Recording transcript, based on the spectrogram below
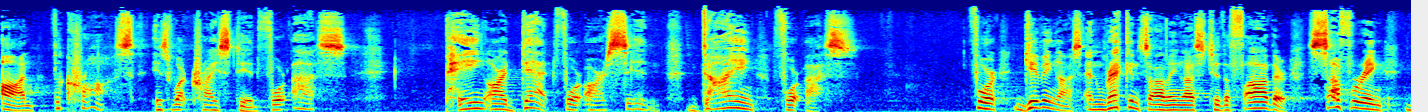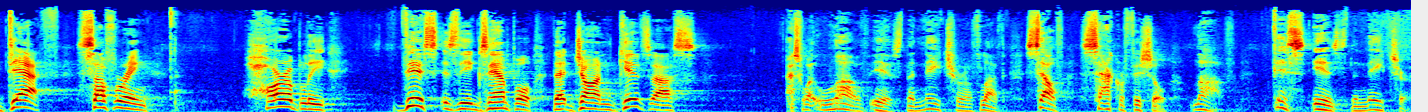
on the cross is what Christ did for us, paying our debt for our sin, dying for us for giving us and reconciling us to the Father, suffering death suffering horribly. This is the example that John gives us as what love is the nature of love self sacrificial love. This is the nature.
